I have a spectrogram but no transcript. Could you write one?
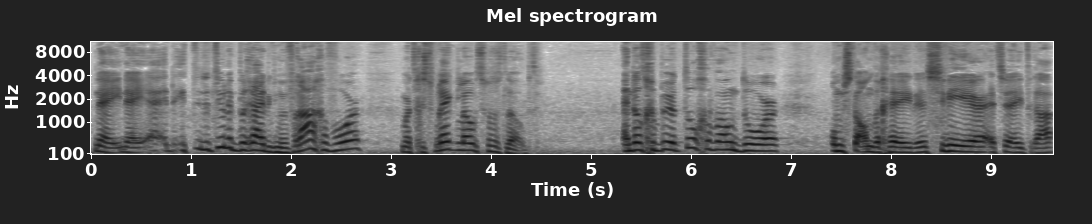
Nee, nee. Ik, natuurlijk bereid ik mijn vragen voor, maar het gesprek loopt zoals het loopt. En dat gebeurt toch gewoon door omstandigheden, sfeer, et cetera.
